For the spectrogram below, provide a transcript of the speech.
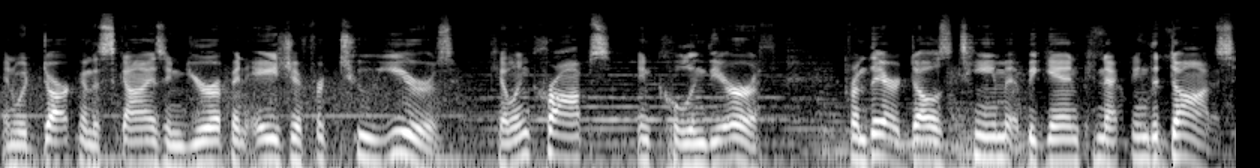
and would darken the skies in Europe and Asia for two years, killing crops and cooling the earth. From there, Dull's team began connecting the dots.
